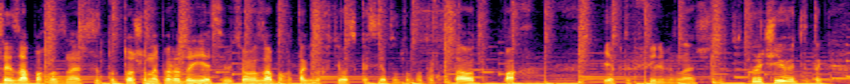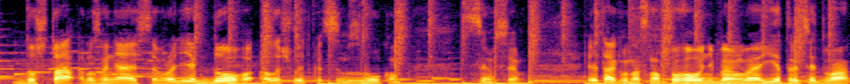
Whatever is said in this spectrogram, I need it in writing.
цей запах, от, знаєш, це то, що не передається. Від цього запаху так захотілося касету, тупо так вставити, пах, як ти в фільмі, знаєш. Включив і ти так до 100 розганяєшся, вроді як довго, але швидко з цим звуком, з цим всім. І так, у нас на обслуговуванні BMW E32.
